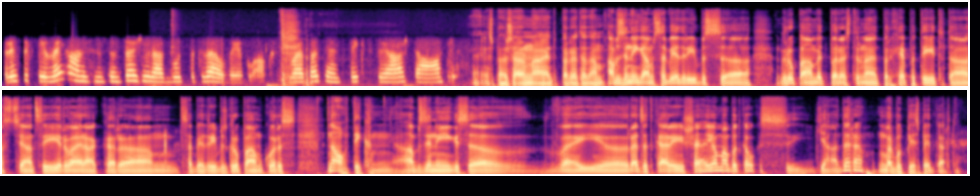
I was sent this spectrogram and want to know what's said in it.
Respektīvi, mehānisms un ceļš varētu būt pat vēl vieglāks, lai pacients tiktu pie ārsta ātri. Jūs pārsvarājat par tādām apzinīgām sabiedrības uh, grupām, bet parasti runājot par hepatītu, tā asociācija ir vairāk ar um, sabiedrības grupām, kuras nav tik apzinīgas. Uh, vai redzat, ka arī šajā jomā būtu kaut kas jādara, varbūt piespiedu kārtā?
